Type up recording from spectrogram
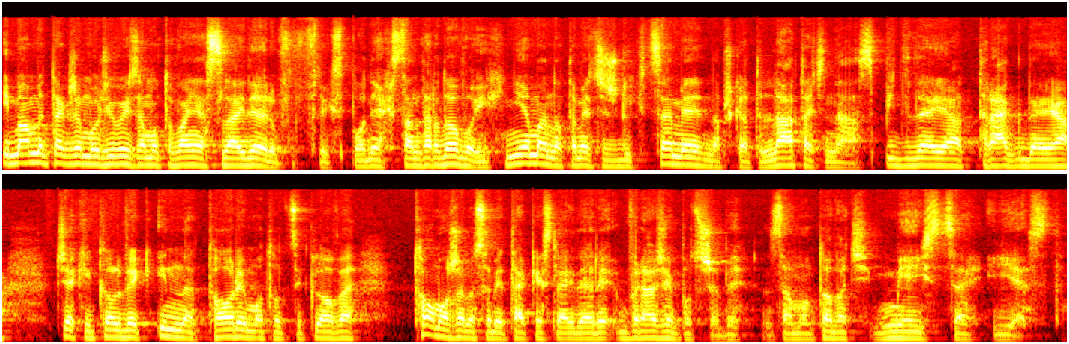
I mamy także możliwość zamontowania sliderów. W tych spodniach standardowo ich nie ma, natomiast jeżeli chcemy na przykład latać na speed day'a, track czy jakiekolwiek inne tory motocyklowe, to możemy sobie takie slidery w razie potrzeby zamontować. Miejsce jest.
